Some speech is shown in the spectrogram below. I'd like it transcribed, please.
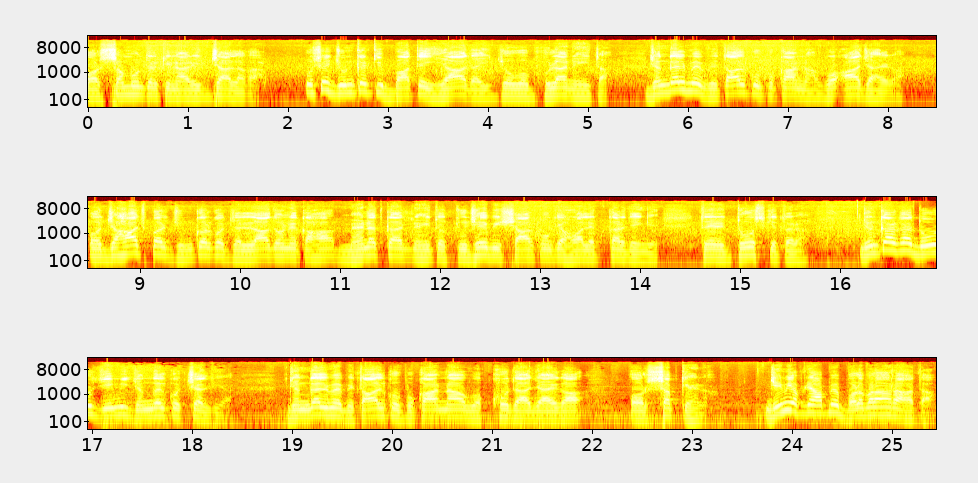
और समुद्र किनारे जा लगा। उसे जुनकर की बातें याद आई जो वो भूला नहीं था। जंगल में विताल को पुकारना, वो आ जाएगा। और जहाज़ पर जुनकर को जल्लादों ने कहा, मेहनत कर, नहीं तो तुझे भी शार्कों के हवाले कर देंगे, तेरे दोस्त की तरह। जुनकर का दोस्त जेमी जंगल को चल दिया। जंगल में बिताल को पुकारना वो खुद आ जाएगा और सब कहना। जेमी अपने आप में बड़बड़ा रहा था।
